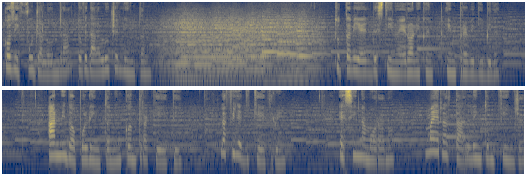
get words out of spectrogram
così fugge a Londra dove dà la luce Linton. Tuttavia il destino è ironico e imprevedibile. Anni dopo Linton incontra Katie, la figlia di Catherine, e si innamorano, ma in realtà Linton finge,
